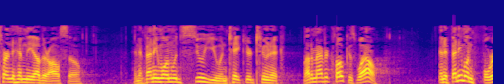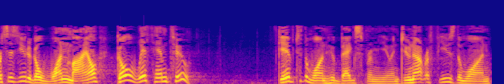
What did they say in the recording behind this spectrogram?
turn to him the other also. And if anyone would sue you and take your tunic, let him have your cloak as well. And if anyone forces you to go one mile, go with him too. Give to the one who begs from you, and do not refuse the one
